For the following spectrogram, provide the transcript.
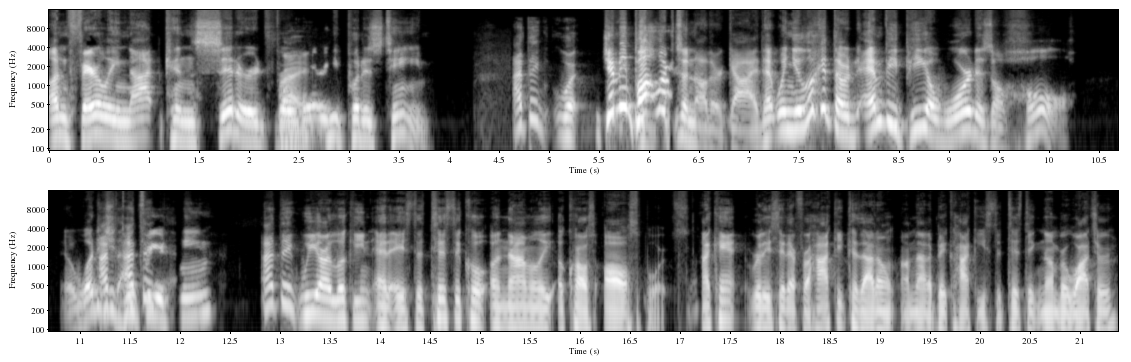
unfairly not considered for right. where he put his team. I think what Jimmy Butler's another guy that when you look at the MVP award as a whole, what did you do I for your team? I think we are looking at a statistical anomaly across all sports. I can't really say that for hockey because I don't I'm not a big hockey statistic number watcher.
